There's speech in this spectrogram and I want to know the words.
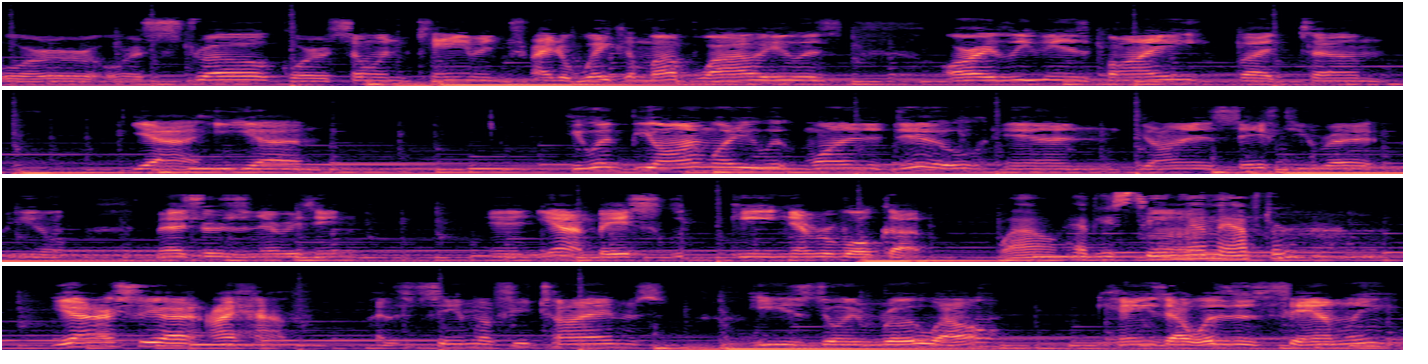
or, or a stroke or someone came and tried to wake him up while he was already leaving his body. But, um, yeah, he, um, he went beyond what he wanted to do and beyond his safety, you know, measures and everything. And yeah, basically, he never woke up. Wow. Have you seen um, him after? Yeah, actually, I, I have. I've seen him a few times. He's doing really well. He hangs out with his family.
